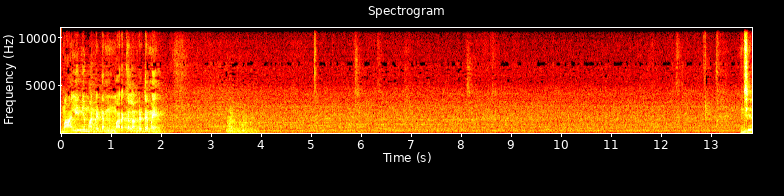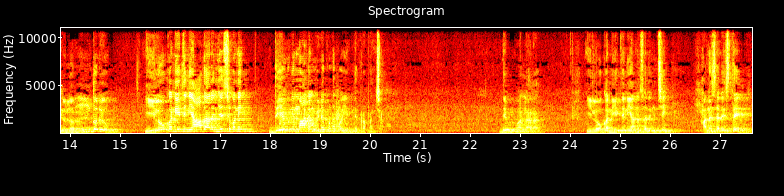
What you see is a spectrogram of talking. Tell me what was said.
మాలిన్యం అంటటమే మరకలు అంటటమే. జనులందరూ ఈ లోక నీతిని ఆధారం చేసుకొని దేవుని మాటలు వినకుండా పోయింది ప్రపంచం. దేవుని వాళ్ళారా ఈ లోక నీతిని అనుసరించి అనుసరిస్తే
